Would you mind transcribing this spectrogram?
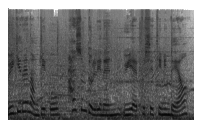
위기를 넘기고 한숨 돌리는 위FC 팀인데요.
